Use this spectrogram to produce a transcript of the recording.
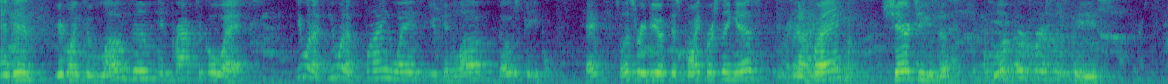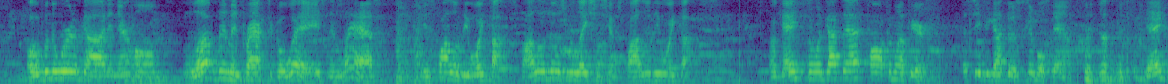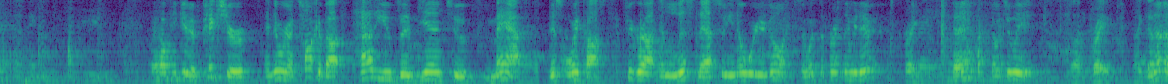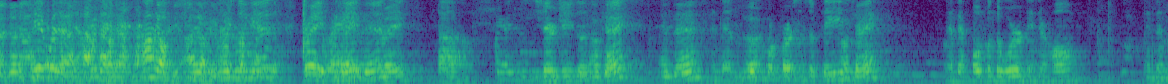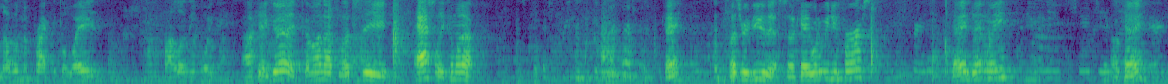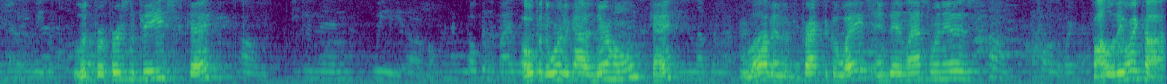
And then you're going to love them in practical ways. You want to you want to find ways that you can love those people. Okay? So let's review at this point. First thing is we're going to pray, share Jesus, look for a person of peace, open the Word of God in their home, love them in practical ways, and last is follow the oikos. Follow those relationships. Follow the oikos. Okay? Someone got that? Paul, come up here. Let's see if you got those symbols down. Okay? I help you give a picture, and then we're going to talk about how do you begin to map this oikos. Figure out and list that so you know where you're going. So what's the first thing we do? Pray. Okay? So what you lead it. Uh, pray. I got No, no, no, no. Here, put that down. Put that down. I'll help you. I'll help you. First thing is, Pray. Okay, then? Pray. Uh, share Jesus. okay, and then, And then look for persons of peace. okay, And then open the word in your home. And then love them in practical ways. Follow the oikos. okay, good. Come on up. Let's see. Ashley, come on up. Okay, let's review this. Okay, what do we do first? Okay, then we, okay, look for a person of peace. Okay, and then we um, open the Bible. open the Word of God in their home. Okay, love in our love in practical ways. And then last one is Um, follow the word. follow the oikos.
